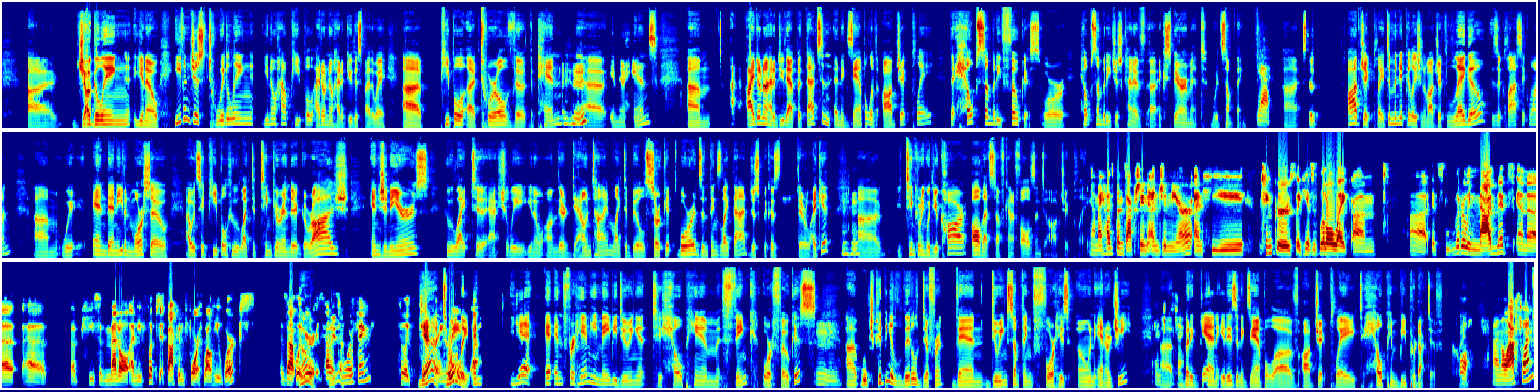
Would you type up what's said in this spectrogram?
uh, juggling, you know, even just twiddling. You know how people, I don't know how to do this, by the way. Uh, people uh, twirl the the pen mm-hmm. uh, in their hands. Um, I, I, don't know how to do that, but that's an, an, example of object play that helps somebody focus or helps somebody just kind of uh, experiment with something. Yeah. Uh, so object play it's a manipulation of object lego is a classic one um, where, and then even more so i would say people who like to tinker in their garage engineers who like to actually, you know, on their downtime, like to build circuit boards and things like that, just because they're like it. Mm-hmm. Uh, tinkering with your car, all that stuff kind of falls into object play. Yeah, my husband's actually an engineer, and he tinkers. Like he has his little like, um, uh, it's literally magnets and a, a, a piece of metal, and he flips it back and forth while he works. Is that what oh, you're? Is that yeah. a similar thing? So like, yeah, totally. Right? Yeah. And yeah, and for him, he may be doing it to help him think or focus, mm. uh, which could be a little different than doing something for his own energy. Uh, but again, it is an example of object play to help him be productive. Cool. Right? And the last one?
